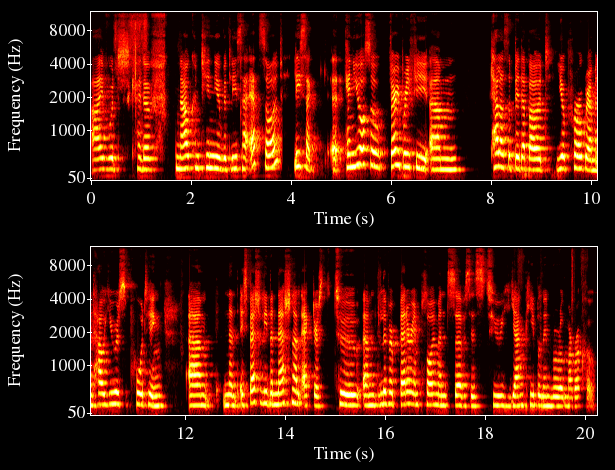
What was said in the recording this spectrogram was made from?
I would kind of now continue with Lisa Etzold. Lisa, uh, can you also very briefly um, tell us a bit about your program and how you are supporting um, especially the national actors to um, deliver better employment services to young people in rural Morocco?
